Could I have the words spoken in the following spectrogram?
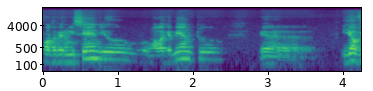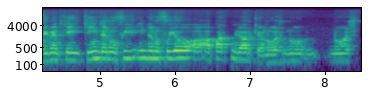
pode haver um incêndio, um alagamento. Uh, e obviamente que, que, ainda, não fui, ainda não fui eu à parte melhor, que eu não, não, não, as,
